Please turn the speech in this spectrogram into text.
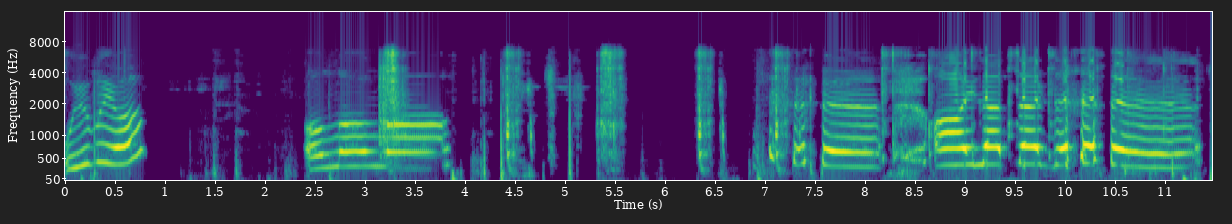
Uyumuyor. Allah Allah. Ailem nerede?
